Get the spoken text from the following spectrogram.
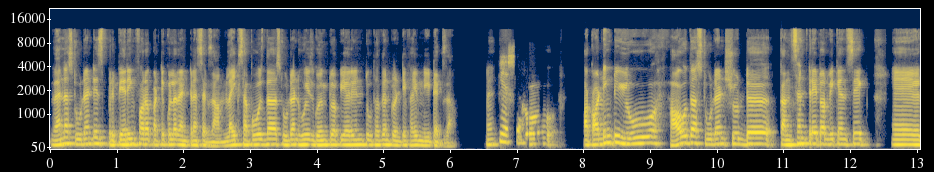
when a student is preparing for a particular entrance exam, like suppose the student who is going to appear in 2025 NEET exam, right? Yes, sir. So according to you, how the student should uh, concentrate or we can say uh,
